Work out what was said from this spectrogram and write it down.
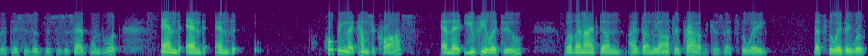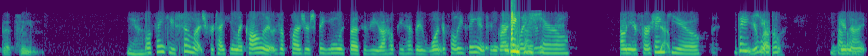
that this is a this is a sad point of the book and and and hoping that comes across and that you feel it too well then i've done i've done the author proud because that's the way that's the way they wrote that scene yeah. Well, thank you so much for taking my call, and it was a pleasure speaking with both of you. I hope you have a wonderful evening, and congratulations thank you, Cheryl. on your first thank show. Thank you. Thank You're you. welcome. Bye-bye. Good night.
